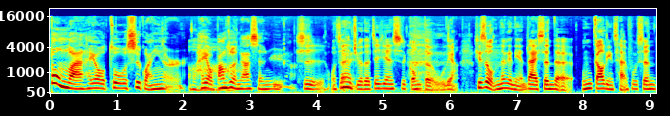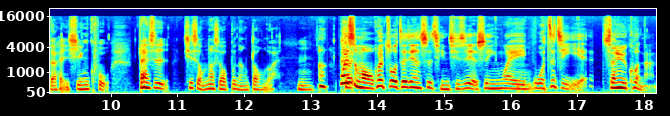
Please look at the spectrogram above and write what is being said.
冻卵还有做试管婴儿，哦、还有帮助人家生育啊。是我真的觉得这件事功德无量。其实我们那个年代生的，我们高龄产妇生的很辛苦，但是其实我们那时候不能冻卵。嗯嗯，为什么我会做这件事情？其实也是因为我自己也生育困难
